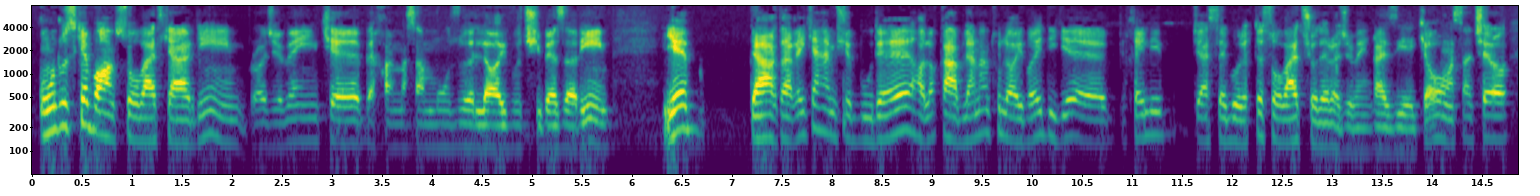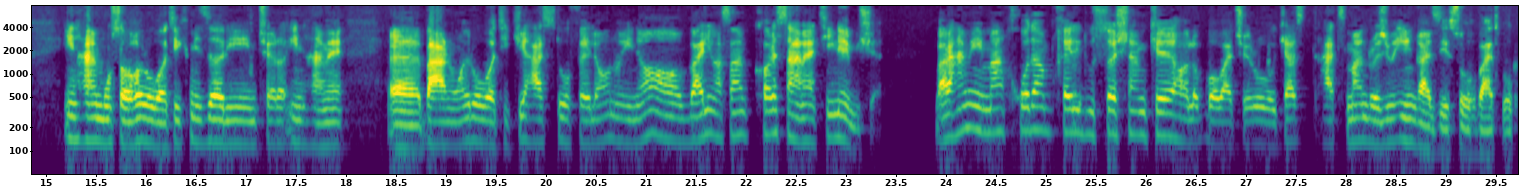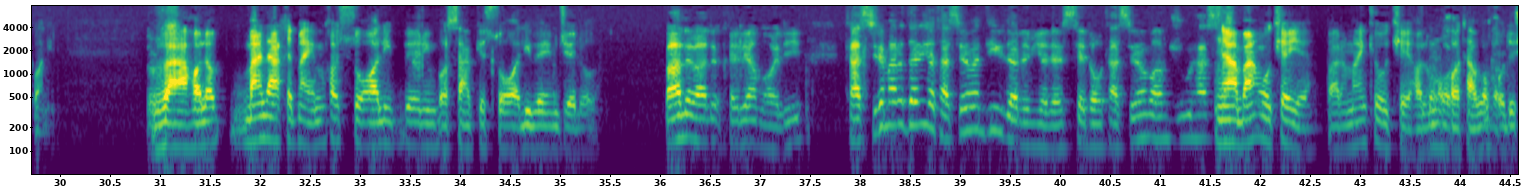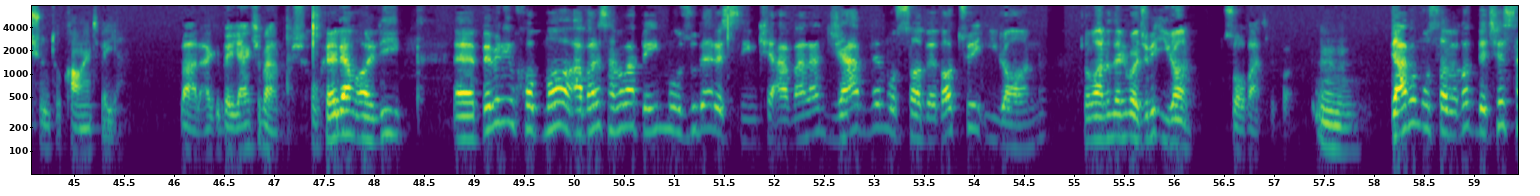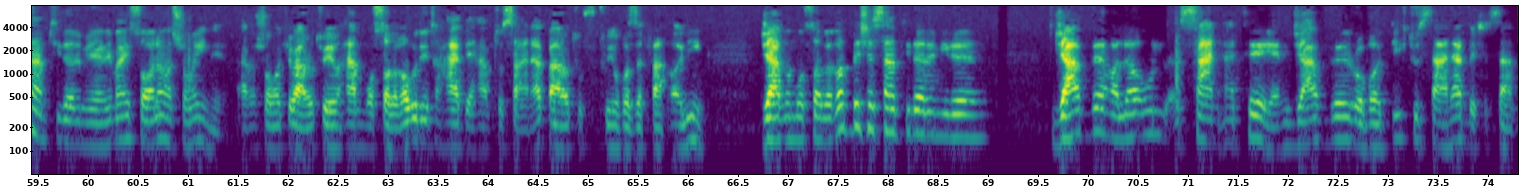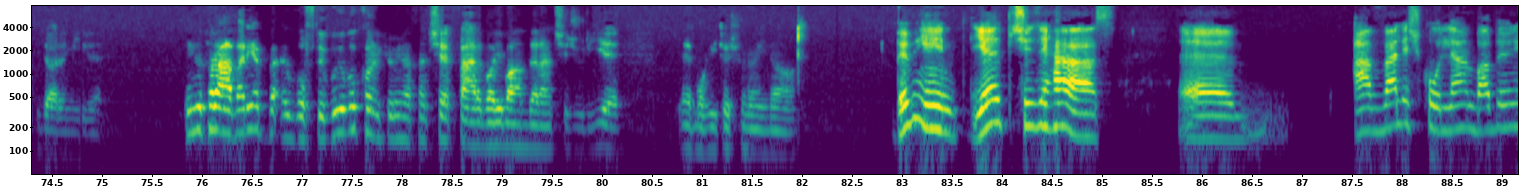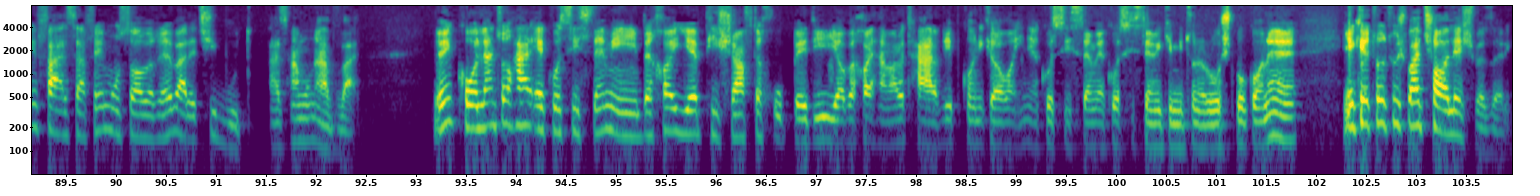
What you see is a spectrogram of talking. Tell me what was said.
اون روز که با هم صحبت کردیم راجبه این که بخوایم مثلا موضوع live و چی بذاریم یه دغدغه‌ای که همیشه بوده حالا قبلا هم تو live دیگه خیلی جسته گریخته صحبت شده راجع به این قضیه که آقا مثلا چرا این همه مسابقه روباتیک می‌ذاریم؟ چرا این همه برنامه روباتیکی هست و فلان و اینا ولی مثلا کار صنعتی نمیشه. برای همین من خودم خیلی دوست داشتم که حالا با بچه روبوکست حتما راجع به این قضیه صحبت بکنیم. و حالا من در خدمت می‌خوای سوالی بریم با سبک سوالی بریم جلو. بله بله خیلی هم عالی. تصویر منو داری یا تصویر من دیر داره میاد؟ صدا و تصویر من با هم جور هست؟ نه من اوکیه. برای من که اوکی. حالا خب، مخاطبا خب. خودشون تو کامنت بگن. بله اگه بگن که من خب خیلی هم عالی. ببینیم خب ما اول از همه باید به این موضوع برسیم که اولا جو مسابقات توی ایران چون ما داریم راجع به ایران صحبت می‌کنیم. جو مسابقات به چه سمتی داره میره؟ یعنی من این سوالم از شما اینه. الان شما که برای توی هم مسابقه بودین تا حد هم تو صنعت برای تو توی حوزه فعالین. جو مسابقات به چه سمتی داره میره. جو حالا اون صنعته یعنی جو روباتیک تو صنعت به چه سمتی داره میره. این دو تا رو اول یه گفتگوی بکنیم که ببین اصلا چه فرقایی با هم دارن چه جوریه محیطشون و اینا. ببین یه چیزی هست. اولش کلا باید ببینیم فلسفه مسابقه برای چی بود؟ از همون اول. ببین کلا تو هر اکوسیستمی بخوای یه پیشرفت خوب بدی یا بخوای همه رو ترغیب کنی که آقا این اکوسیستم اکوسیستمی که می‌تونه رشد بکنه یکی تو توش باید چالش بذاری.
